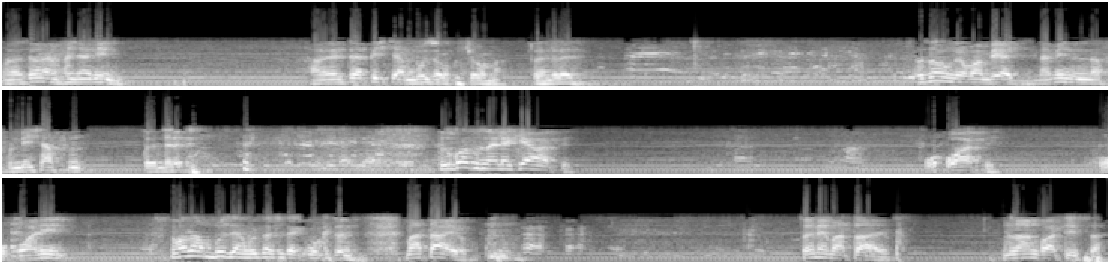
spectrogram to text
unasema amefanya nini? Ameletea picha ya mbuzi wa kuchoma. Tuendelee. Sasa ungemwambiaje? Na mimi ninafundisha afu tuendelee. Tulikuwa tunaelekea wapi? W- wapi? Kwa wanini tunaona mbuzi angeleta matayo twende matayo mlango wa tisa.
